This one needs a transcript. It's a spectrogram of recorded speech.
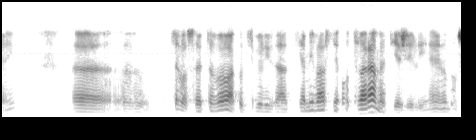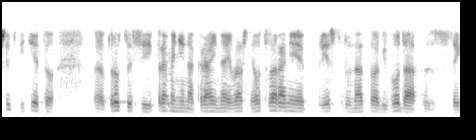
hej, e, celosvetovo ako civilizácia, my vlastne otvárame tie žily, ne? lebo všetky tieto e, procesy premenená krajina je vlastne otváranie priestoru na to, aby voda z tej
